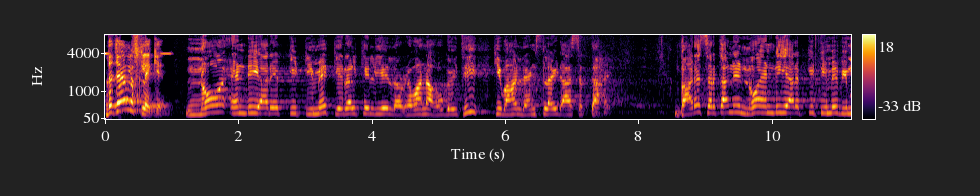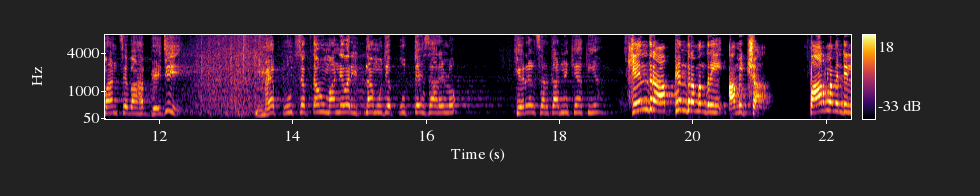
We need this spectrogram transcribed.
ദ ജേർണലിസ്റ്റിലേക്ക് नौ एनडीआरएफ की टीमें केरल के लिए रवाना हो गई थी कि वहां लैंडस्लाइड आ सकता है भारत सरकार ने नौ एनडीआरएफ की टीमें विमान से वहां भेजी मैं पूछ सकता हूं मान्यवर इतना मुझे पूछते हैं सारे लोग केरल सरकार ने क्या किया കേന്ദ്ര ആഭ്യന്തരമന്ത്രി അമിത്ഷാ പാർലമെന്റിൽ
